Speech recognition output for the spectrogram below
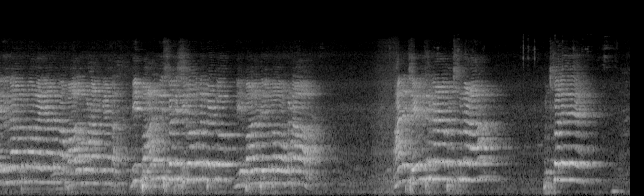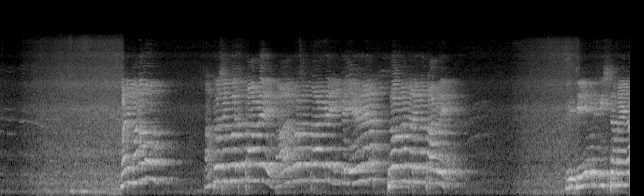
ఎందుకు అంటున్నారు అయ్యా నా బాధ పోవడానికి అంట. నీ బాధ తీసుకొని శిలో ముందర పెట్టు నీ బాధ దేవుడు ఒకటా? ఆయన చేతులుగా పుచ్చుకున్నాడా? పుచ్చుకోలేదే. మరి ఇది దేవునికి ఇష్టమైన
